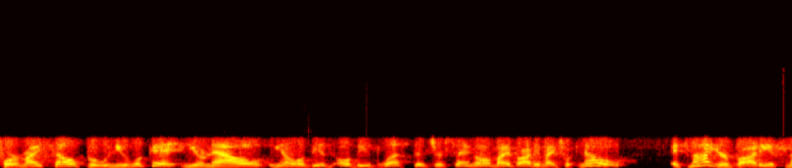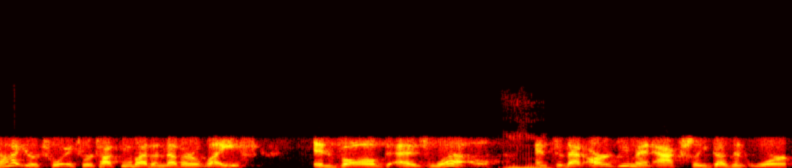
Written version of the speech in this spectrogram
for myself. But when you look at, you know, now, you know, all these, all these leftists are saying, oh, my body, my choice. No, it's not your body. It's not your choice. We're talking about another life involved as well. Mm-hmm. And so that argument actually doesn't work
